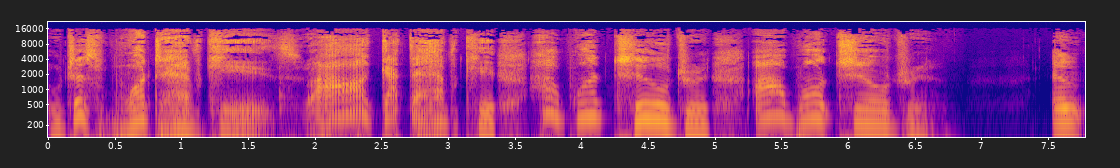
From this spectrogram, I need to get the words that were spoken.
who just want to have kids. Oh, I got to have a kid. I want children. I want children. And,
